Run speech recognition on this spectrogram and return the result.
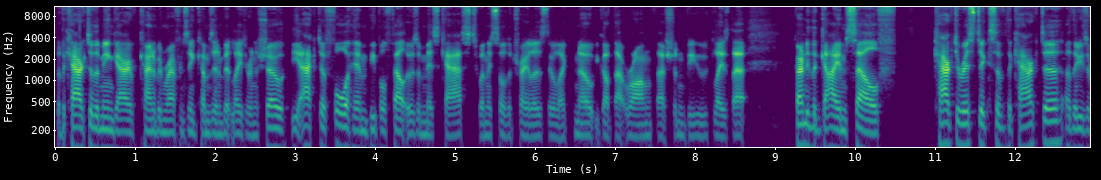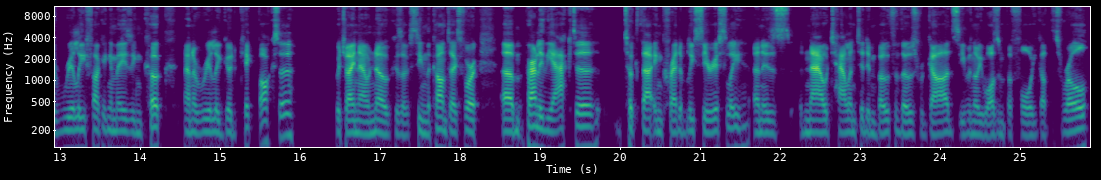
but the character that me and Gary have kind of been referencing comes in a bit later in the show. The actor for him, people felt it was a miscast when they saw the trailers. They were like, "No, you got that wrong. That shouldn't be who plays that." Apparently, the guy himself characteristics of the character are that he's a really fucking amazing cook and a really good kickboxer, which I now know because I've seen the context for it. Um, apparently, the actor took that incredibly seriously and is now talented in both of those regards, even though he wasn't before he got this role.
